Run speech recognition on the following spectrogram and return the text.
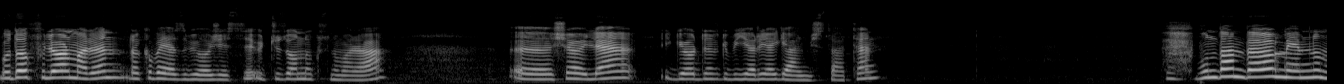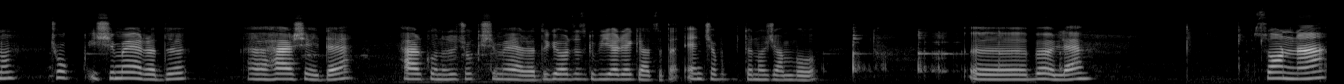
Bu da Flormar'ın rakı beyazı bir ojesi. 319 numara. Ee, şöyle gördüğünüz gibi yarıya gelmiş zaten. Bundan da memnunum. Çok işime yaradı. Ee, Her şeyde. Her konuda çok işime yaradı. Gördüğünüz gibi yarıya geldi zaten. En çabuk biten hocam bu. Ee, böyle. Sonra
